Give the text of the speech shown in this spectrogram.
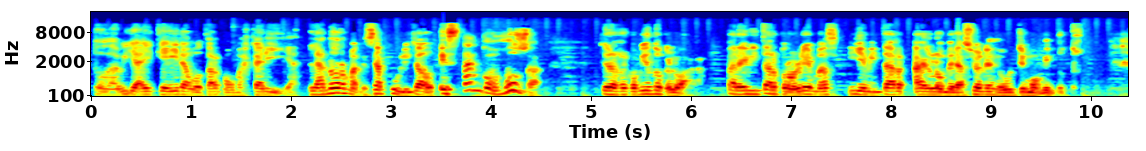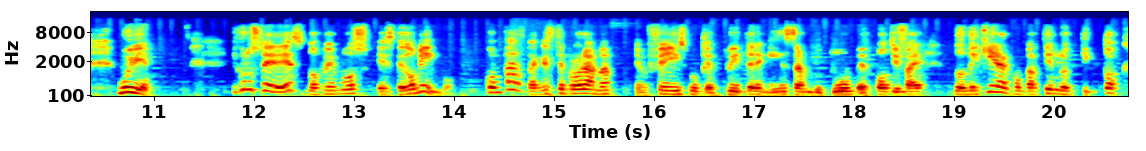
todavía hay que ir a votar con mascarilla. La norma que se ha publicado es tan confusa que les recomiendo que lo hagan para evitar problemas y evitar aglomeraciones de último minuto. Muy bien. Y con ustedes nos vemos este domingo. Compartan este programa en Facebook, en Twitter, en Instagram, YouTube, Spotify, donde quieran compartirlo en TikTok.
